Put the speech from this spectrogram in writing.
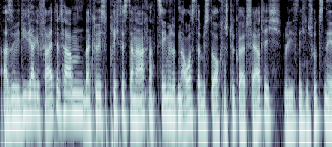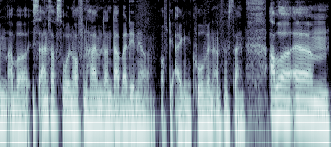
also wie die da gefeitet haben, natürlich bricht es danach nach zehn Minuten aus, da bist du auch ein Stück weit fertig. Will jetzt nicht in Schutz nehmen, aber ist einfach so in Hoffenheim dann da bei denen ja auf die eigene Kurve in Anführungszeichen. Aber ähm,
